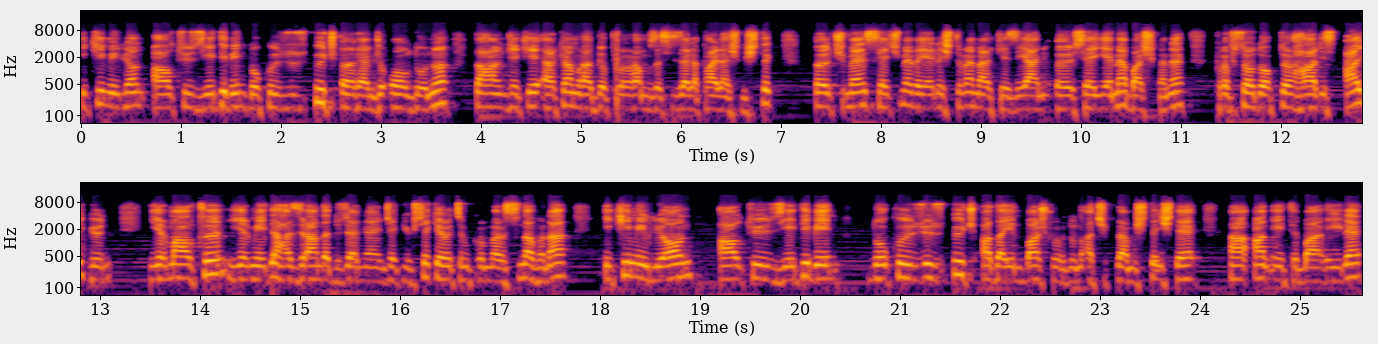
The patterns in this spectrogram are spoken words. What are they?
2 milyon 607 bin 903 öğrenci olduğunu daha önceki Erkam Radyo programımızda sizlerle paylaşmıştık. Ölçme, Seçme ve Yerleştirme Merkezi yani ÖSYM Başkanı Profesör Doktor Halis Aygün 26-27 Haziran'da düzenlenecek Yüksek Öğretim Kurumları sınavına 2 milyon 607 bin 903 adayın başvurduğunu açıklamıştı. İşte an itibariyle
